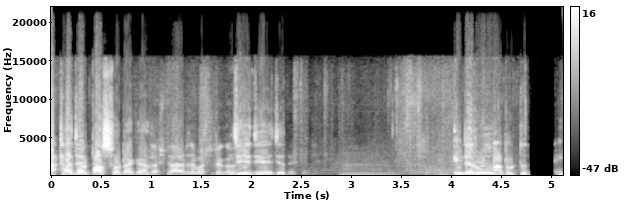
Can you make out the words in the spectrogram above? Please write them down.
আট হাজার পাঁচশো টাকা। দশ পিস আট হাজার পাঁচশো টাকা। জি জি যে দেখেন। এটার রুল নাটক একটু দেখাই।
